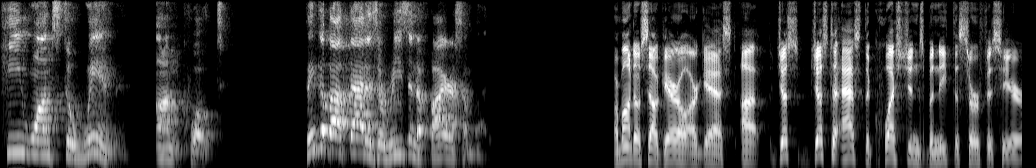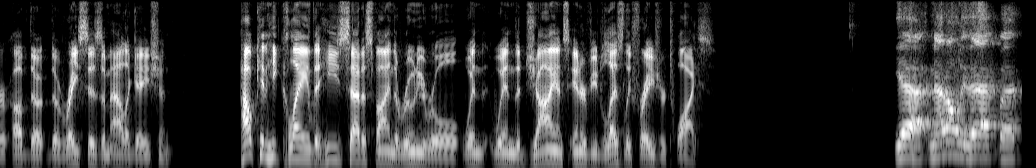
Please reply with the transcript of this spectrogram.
he wants to win, unquote. Think about that as a reason to fire somebody. Armando Salguero, our guest, uh, just just to ask the questions beneath the surface here of the the racism allegation. How can he claim that he's satisfying the Rooney Rule when when the Giants interviewed Leslie Frazier twice? Yeah, not only that, but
